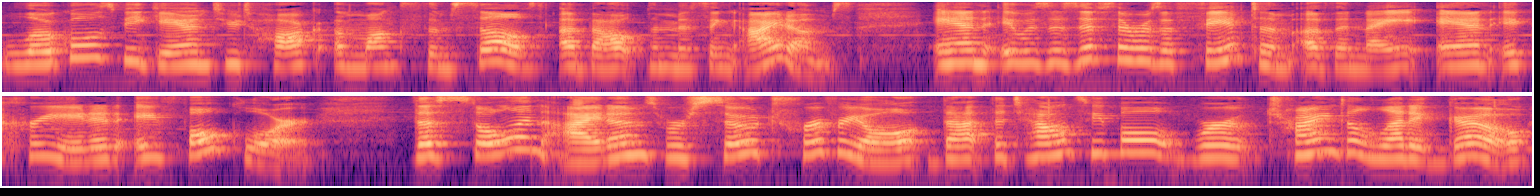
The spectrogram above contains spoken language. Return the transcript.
locals began to talk amongst themselves about the missing items. And it was as if there was a phantom of the night and it created a folklore. The stolen items were so trivial that the townspeople were trying to let it go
